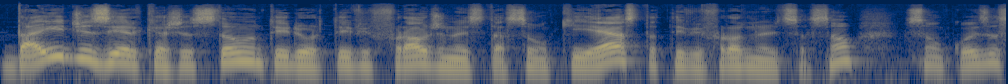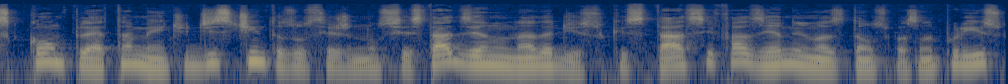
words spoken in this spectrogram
Daí dizer que a gestão anterior teve fraude na licitação, que esta teve fraude na licitação, são coisas completamente distintas, ou seja, não se está dizendo nada disso. O que está se fazendo, e nós estamos passando por isso,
